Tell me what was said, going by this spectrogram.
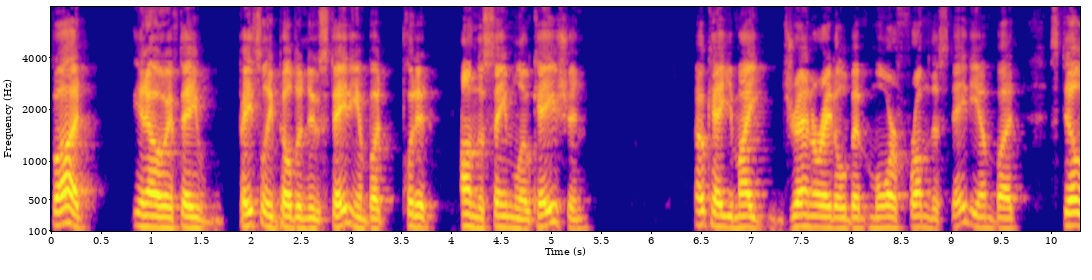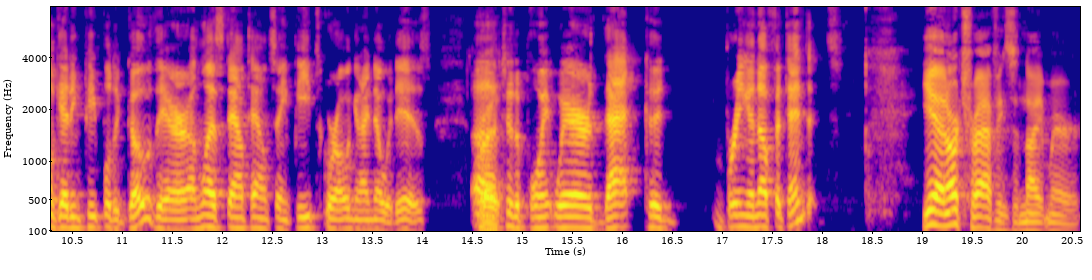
but you know, if they basically build a new stadium but put it on the same location, okay, you might generate a little bit more from the stadium, but still getting people to go there, unless downtown St. Pete's growing, and I know it is, uh, right. to the point where that could bring enough attendance. Yeah, and our traffic's a nightmare.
